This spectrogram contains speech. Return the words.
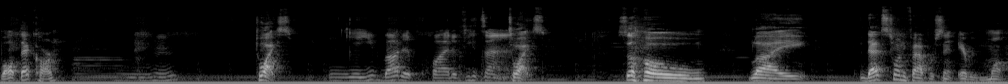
bought that car hmm twice. yeah you bought it quite a few times Twice. So like that's twenty five percent every month.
